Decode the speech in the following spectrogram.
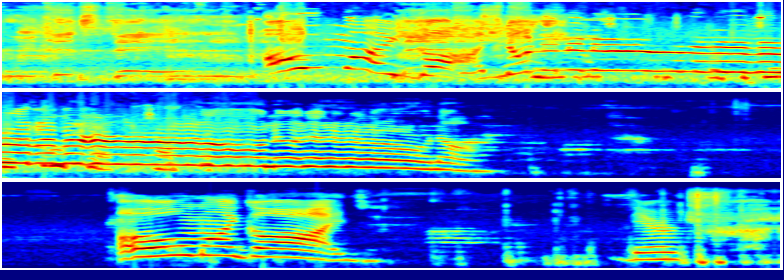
Oh my god! No, no, no, no, no, no, no, no, no, no, no, no, no. Oh my god. They're trying.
